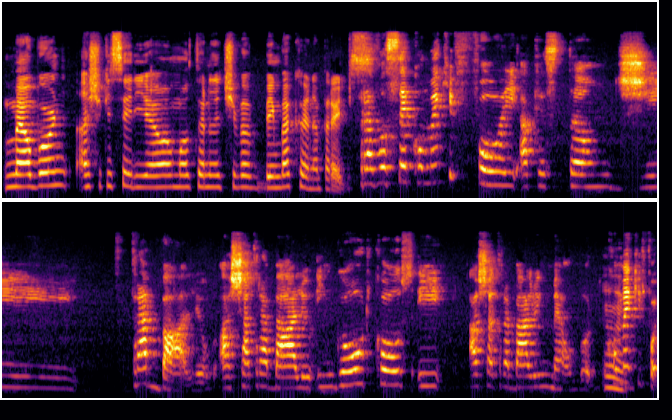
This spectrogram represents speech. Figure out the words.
Melbourne acho que seria uma alternativa bem bacana pra eles. Pra você, como é que foi a questão de trabalho? Achar trabalho em Gold Coast e achar trabalho em Melbourne. Hum. Como é que foi?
